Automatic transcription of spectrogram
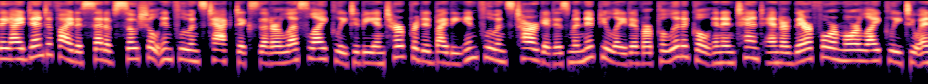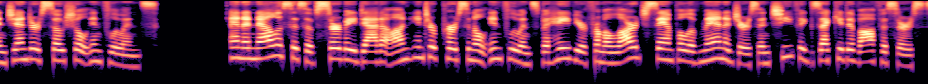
they identified a set of social influence tactics that are less likely to be interpreted by the influence target as manipulative or political in intent and are therefore more likely to engender social influence. An analysis of survey data on interpersonal influence behavior from a large sample of managers and chief executive officers,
